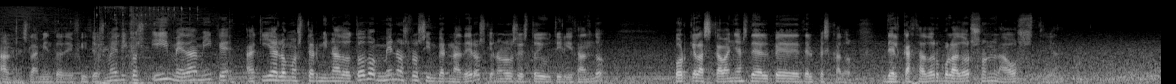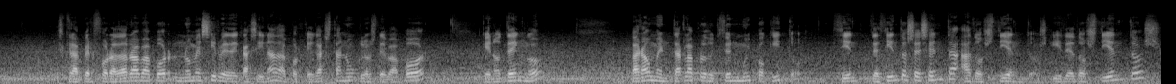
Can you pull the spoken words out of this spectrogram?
Al aislamiento de edificios médicos. Y me da a mí que aquí ya lo hemos terminado todo, menos los invernaderos, que no los estoy utilizando. Porque las cabañas del, del pescador, del cazador volador son la hostia. Es que la perforadora a vapor no me sirve de casi nada, porque gasta núcleos de vapor, que no tengo, para aumentar la producción muy poquito. De 160 a 200. Y de 200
